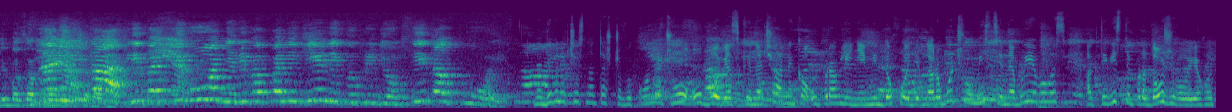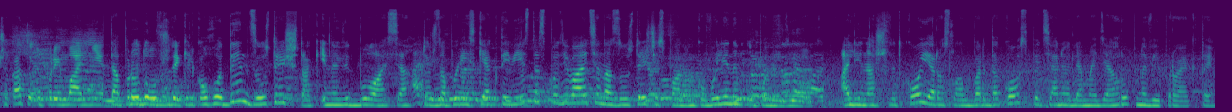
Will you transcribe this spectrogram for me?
либо завтра Значит вечером. так, либо сегодня, либо в понедельник мы придем всей толпой. Не дивлячись на те, що виконуючого обов'язки начальника управління міндоходів на робочому місці не виявилось, активісти продовжували його чекати у приймальні. Та продовж декількох годин зустріч так і не відбулася. Тож запорізькі активісти сподіваються на зустріч із паном Ковиліним у понеділок. Аліна Швидко, Ярослав Бардаков спеціально для медіагруп нові проекти.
